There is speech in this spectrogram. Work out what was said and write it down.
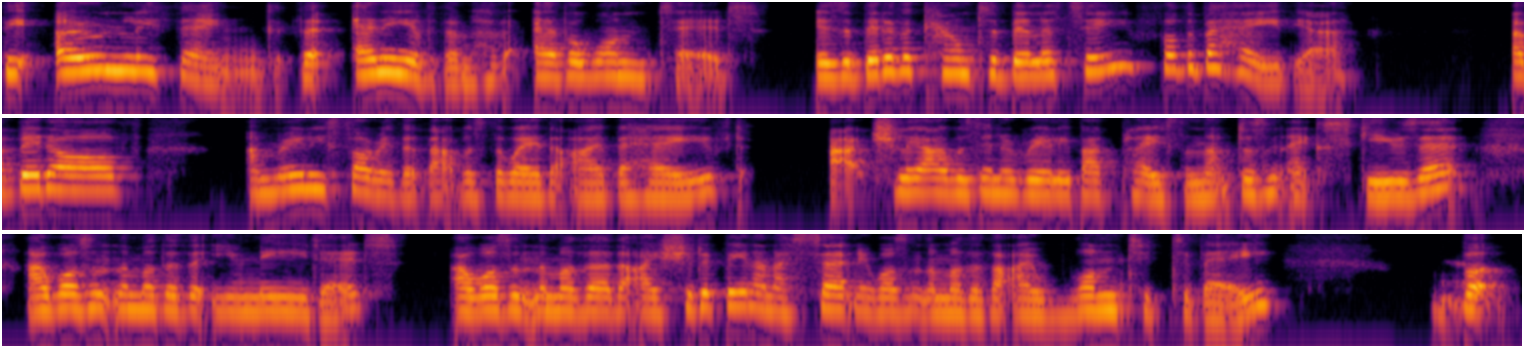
the only thing that any of them have ever wanted is a bit of accountability for the behavior, a bit of, I'm really sorry that that was the way that I behaved. Actually, I was in a really bad place, and that doesn't excuse it. I wasn't the mother that you needed. I wasn't the mother that I should have been, and I certainly wasn't the mother that I wanted to be. Yeah. But,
